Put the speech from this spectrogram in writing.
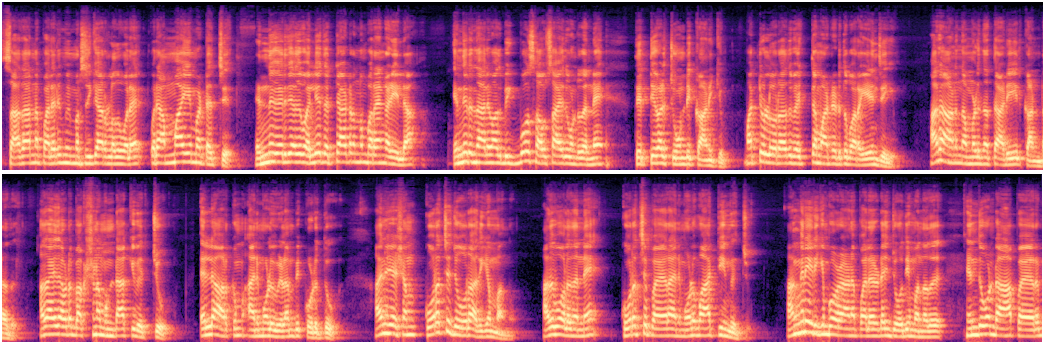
സാധാരണ പലരും വിമർശിക്കാറുള്ളത് പോലെ ഒരു അമ്മായിയമ്മ ടച്ച് എന്ന് കരുതി അത് വലിയ തെറ്റായിട്ടൊന്നും പറയാൻ കഴിയില്ല. എന്നിരുന്നാലും അത് ബിഗ് ബോസ് ഹൗസ് ആയതുകൊണ്ട് തന്നെ തെറ്റുകൾ ചൂണ്ടിക്കാണിക്കും. മറ്റുള്ളവർ അത് വ്യക്തമായിട്ട് എടുത്ത് പറയുകയും ചെയ്യും. അതാണ് നമ്മൾ ഇന്നത്തെ അടിയിൽ കണ്ടത്. അതായത് അവിടെ ഭക്ഷണം ഉണ്ടാക്കി വെച്ചു. എല്ലാവർക്കും അനുമോൾ വിളമ്പി കൊടുത്തു അതിനുശേഷം കുറച്ച് ചോറ് അധികം വന്നു. അതുപോലെ തന്നെ കുറച്ച് പയർ അനുമോൾ മാറ്റിയും വെച്ചു. അങ്ങനെ ഇരിക്കുമ്പോഴാണ് പലരുടെയും ചോദ്യം വന്നത് എന്തുകൊണ്ട് ആ പയറും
